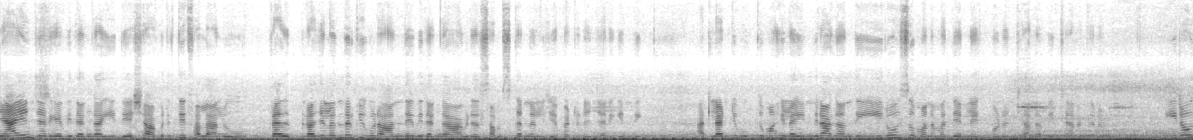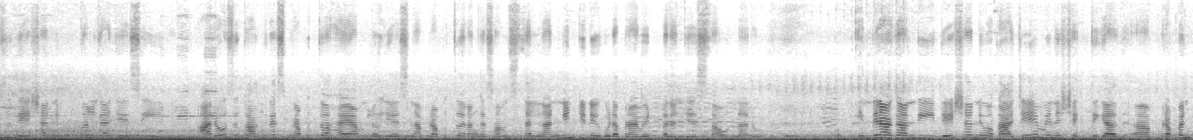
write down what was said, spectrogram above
న్యాయం జరిగే విధంగా ఈ దేశ అభివృద్ధి ఫలాలు ప్ర ప్రజలందరికీ కూడా అందే విధంగా ఆవిడ సంస్కరణలు చేపట్టడం జరిగింది. అట్లాంటి ముఖ్య మహిళ ఇందిరాగాంధీ ఈరోజు మన మధ్య లేకపోవడం చాలా విచారకరం. ఈరోజు దేశాన్ని ముక్కలుగా చేసి ఆ రోజు కాంగ్రెస్ ప్రభుత్వ హయాంలో చేసిన ప్రభుత్వ రంగ సంస్థలను అన్నింటినీ కూడా ప్రైవేట్ పరం చేస్తూ ఉన్నారు. గాంధీ ఈ దేశాన్ని ఒక అజేయమైన శక్తిగా ప్రపంచ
